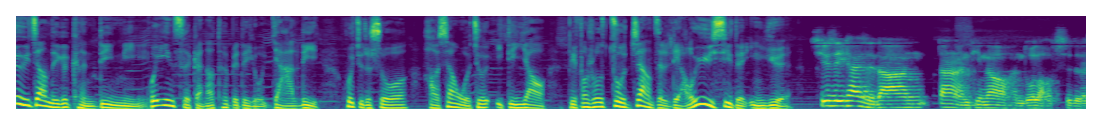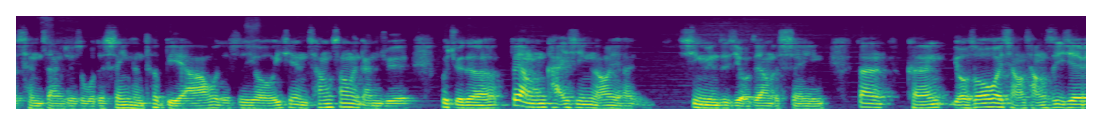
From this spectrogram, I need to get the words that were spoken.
对于这样的一个肯定，你会因此感到特别的有压力，会觉得说，好像我就一定要，比方说做这样子疗愈系的音乐。其实一开始，大家当然听到很多老师的称赞，就是我的声音很特别啊，或者是有一些很沧桑的感觉，会觉得非常开心，然后也很幸运自己有这样的声音。但可能有时候会想尝试一些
